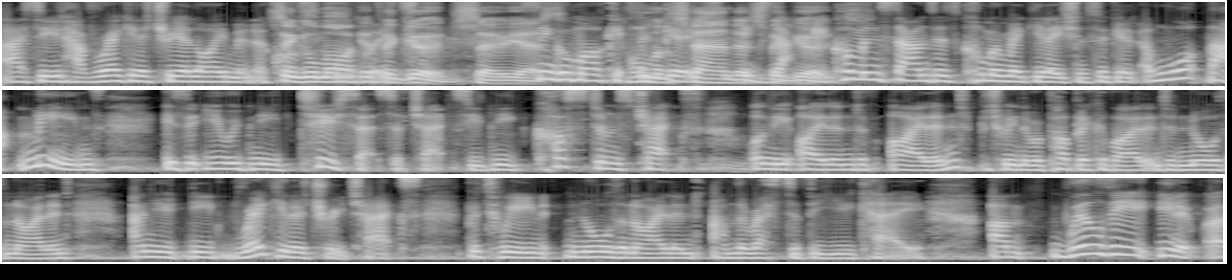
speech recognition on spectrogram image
Uh, so you'd have regulatory alignment across single market for goods. So yes, single market common for goods. standards exactly. for goods. Common standards, common regulations for goods. And what that means is that you would need two sets of checks. You'd need customs checks on the island of Ireland between the Republic of Ireland and Northern Ireland, and you'd need regulatory checks between Northern Ireland and the rest of the UK. Um, will the you know?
